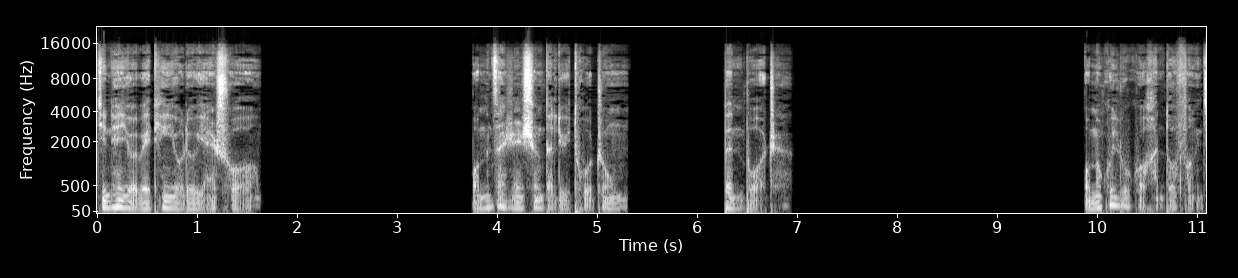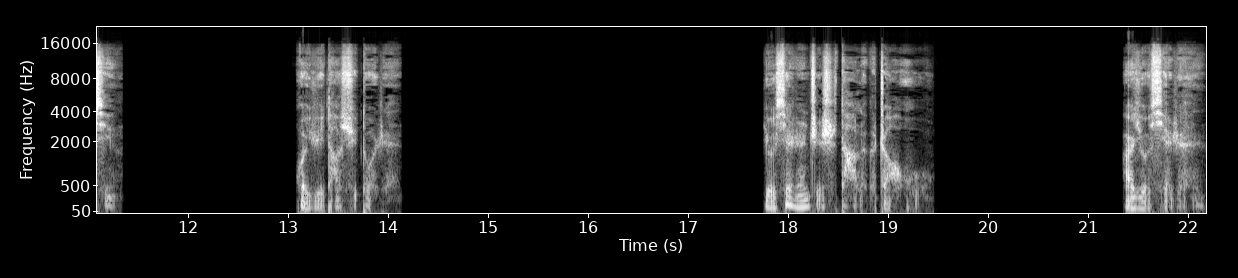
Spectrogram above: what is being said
今天有一位听友留言说：“我们在人生的旅途中奔波着，我们会路过很多风景，会遇到许多人。”有些人只是打了个招呼，而有些人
